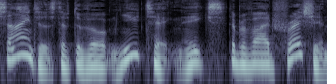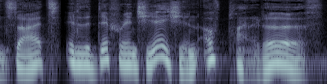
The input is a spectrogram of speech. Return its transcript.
Scientists have developed new techniques to provide fresh insights into the differentiation of planet Earth.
